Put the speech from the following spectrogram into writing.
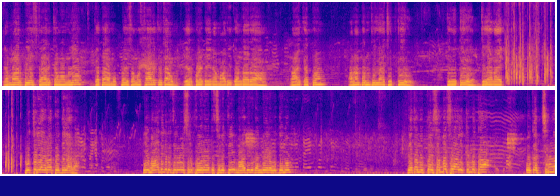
ఎంఆర్పిఎస్ కార్యక్రమంలో గత ముప్పై సంవత్సరాల క్రితం ఏర్పాటైన మాది దండారా నాయకత్వం అనంతపురం జిల్లా చుట్టూ తిరుగుతూ జిల్లా నాయక మిత్రులారా పెద్దలారా ఈ మాదిగ రిజర్వేషన్ పోరాట సమితి మాదిగ దండోర ఉద్యమం గత ముప్పై సంవత్సరాల కిందట ఒక చిన్న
